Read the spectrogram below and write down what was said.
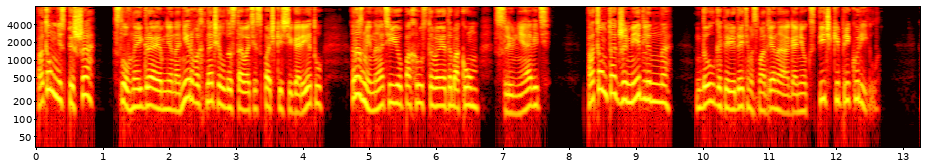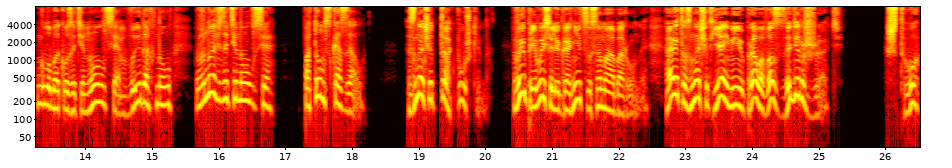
Потом, не спеша, словно играя мне на нервах, начал доставать из пачки сигарету, разминать ее, похрустывая табаком, слюнявить. Потом также медленно, долго перед этим смотря на огонек спички, прикурил. Глубоко затянулся, выдохнул, вновь затянулся, потом сказал. «Значит так, Пушкин, вы превысили границы самообороны, а это значит, я имею право вас задержать». «Что?»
